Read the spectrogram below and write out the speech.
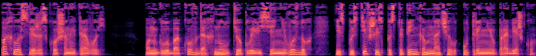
пахло свежескошенной травой. Он глубоко вдохнул теплый весенний воздух и, спустившись по ступенькам, начал утреннюю пробежку.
